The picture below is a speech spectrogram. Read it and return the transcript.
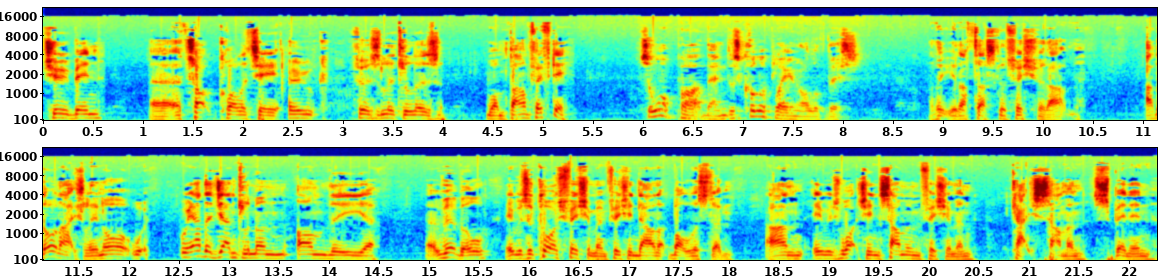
tubing, uh, a top quality hook for as little as £1.50. So, what part then does colour play in all of this? I think you'd have to ask the fish for that. I don't actually know. We had a gentleman on the uh, Uh, Ribble. He was a coarse fisherman fishing down at Botleston, and he was watching salmon fishermen catch salmon spinning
